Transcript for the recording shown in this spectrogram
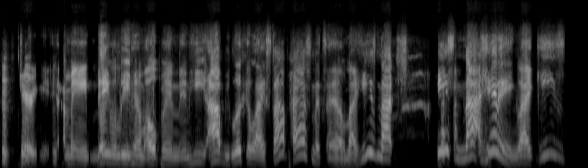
Period. I mean, they would leave him open, and he I'll be looking like stop passing it to him. Like he's not he's not hitting. Like he's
